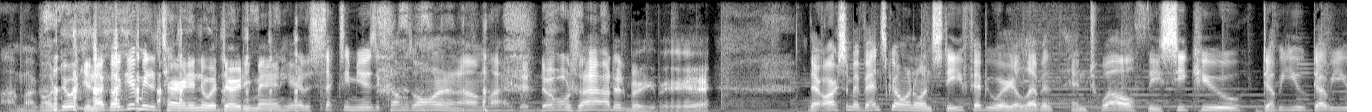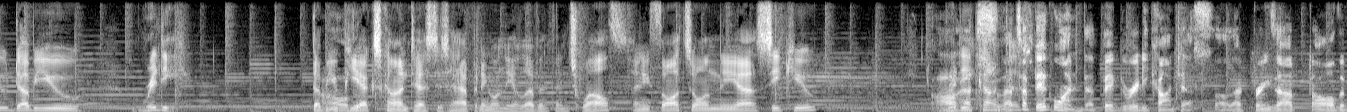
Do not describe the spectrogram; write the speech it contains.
I'm not going to do it. You're not going to get me to turn into a dirty man here. The sexy music comes on, and I'm like, the double sided baby. There are some events going on, Steve. February 11th and 12th, the CQ WWW RTTY WPX contest is happening on the 11th and 12th. Any thoughts on the uh, CQ? Oh, RTTY that's, that's a big one, that big RTTY contest. So that brings out all the,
